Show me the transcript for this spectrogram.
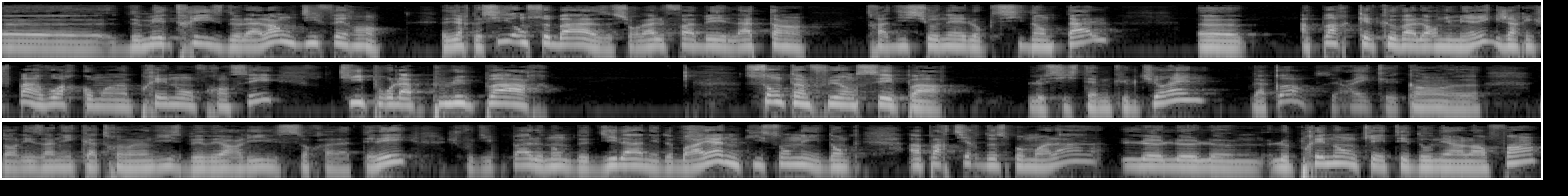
euh, de maîtrise de la langue différent. C'est-à-dire que si on se base sur l'alphabet latin traditionnel occidental, euh, à part quelques valeurs numériques, j'arrive pas à voir comment un prénom français, qui pour la plupart sont influencés par le système culturel, d'accord? C'est vrai que quand euh, dans les années 90 Beverly Hills sort à la télé, je vous dis pas le nombre de Dylan et de Brian qui sont nés. Donc à partir de ce moment-là, le, le, le prénom qui a été donné à l'enfant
